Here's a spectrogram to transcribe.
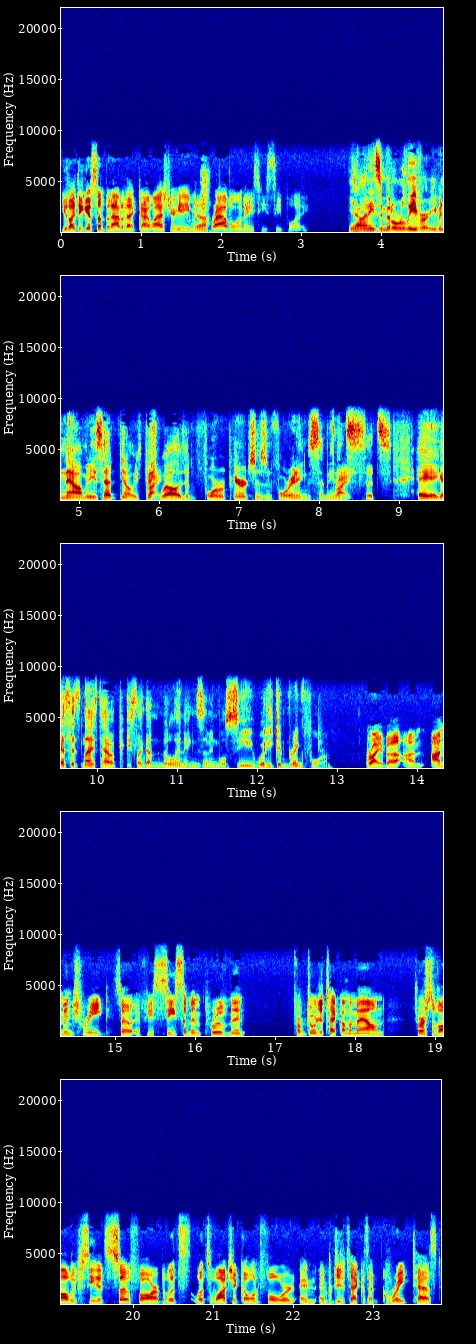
you'd like to get something out of that guy. Last year, he didn't even yeah. travel in ACC play. You know, and he's a middle reliever even now. I mean, he's had you know he's pitched right. well. He's had four appearances and four innings. I mean, right. it's it's hey, I guess it's nice to have a piece like that in the middle innings. I mean, we'll see what he can bring for him. Right, but I'm I'm intrigued. So if you see some improvement from Georgia Tech on the mound, first of all, we've seen it so far, but let's let's watch it going forward. And, and Virginia Tech is a great test.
